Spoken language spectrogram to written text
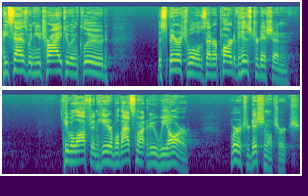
He says when you try to include the spirituals that are part of his tradition, he will often hear, well, that's not who we are. We're a traditional church.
